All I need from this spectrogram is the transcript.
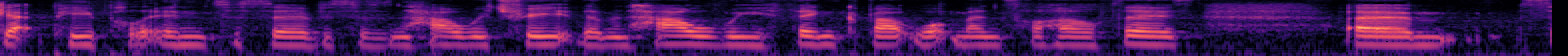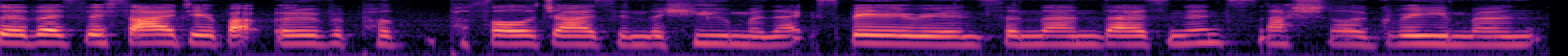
get people into services and how we treat them and how we think about what mental health is. Um, so there's this idea about over pathologising the human experience, and then there's an international agreement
